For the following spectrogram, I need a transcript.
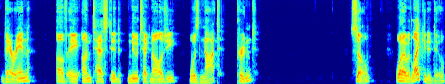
therein of a untested new technology was not prudent. So, what I would like you to do,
